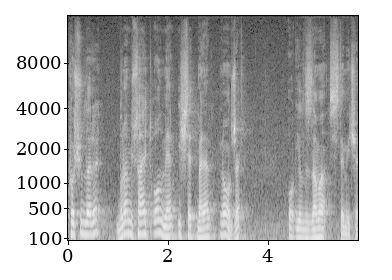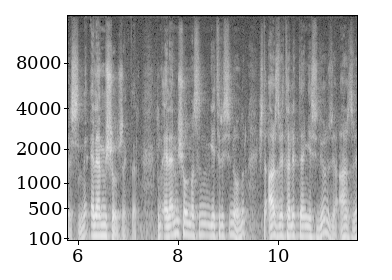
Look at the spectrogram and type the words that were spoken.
koşulları buna müsait olmayan işletmeler ne olacak? O yıldızlama sistemi içerisinde elenmiş olacaklar. Bunun elenmiş olmasının getirisi ne olur? İşte arz ve talep dengesi diyoruz ya, arz ve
